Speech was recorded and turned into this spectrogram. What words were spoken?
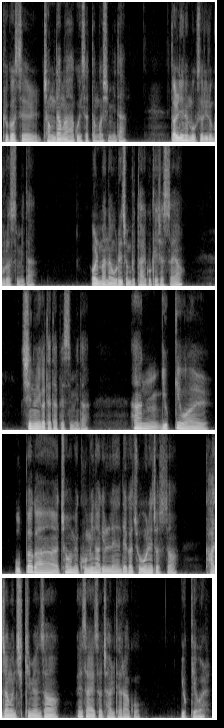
그것을 정당화하고 있었던 것입니다. 떨리는 목소리로 물었습니다. 얼마나 오래전부터 알고 계셨어요? 시누이가 대답했습니다. 한 6개월 오빠가 처음에 고민하길래 내가 조언해줬어. 가정은 지키면서 회사에서 잘 되라고. 6개월?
